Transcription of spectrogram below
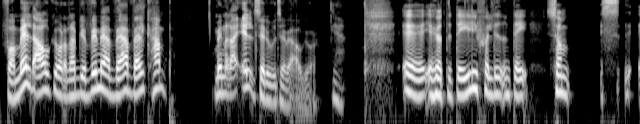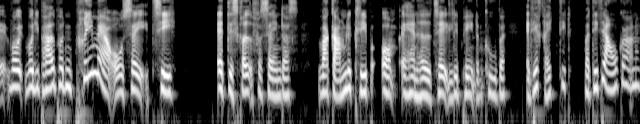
formelt afgjort, og der bliver ved med at være valgkamp. Men reelt ser det ud til at være afgjort. Ja. Øh, jeg hørte The Daily forleden dag, som, øh, hvor, hvor de pegede på den primære årsag til, at det skred for Sanders, var gamle klip om, at han havde talt lidt pænt om Cuba. Er det rigtigt? Var det det afgørende?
